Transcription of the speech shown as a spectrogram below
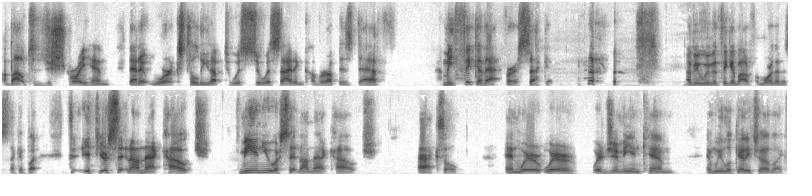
about to destroy him that it works to lead up to his suicide and cover up his death. I mean, think of that for a second. I mean, we've been thinking about it for more than a second, but if you're sitting on that couch, if me and you are sitting on that couch, Axel, and we're we're we're Jimmy and Kim, and we look at each other like,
